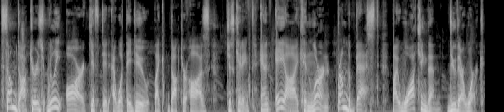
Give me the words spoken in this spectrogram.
Some doctors really are gifted at what they do, like Dr. Oz. Just kidding. And AI can learn from the best by watching them do their work.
